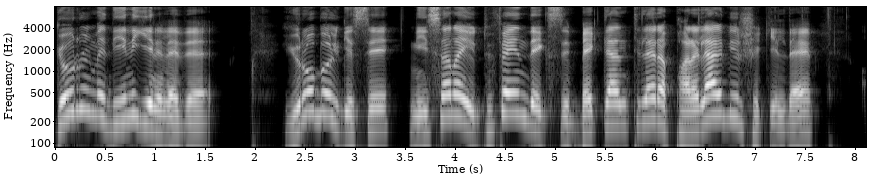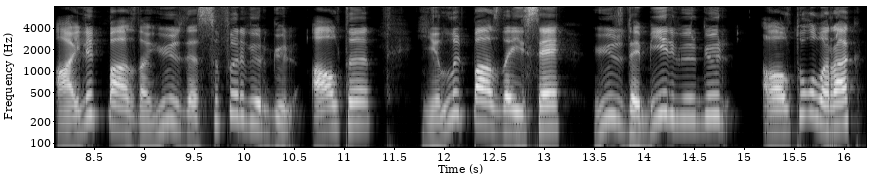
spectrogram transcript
görülmediğini yeniledi. Euro bölgesi Nisan ayı tüfe endeksi beklentilere paralel bir şekilde aylık bazda %0,6, yıllık bazda ise %1,6 olarak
